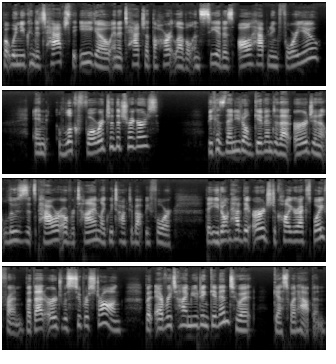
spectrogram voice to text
But when you can detach the ego and attach at the heart level and see it as all happening for you and look forward to the triggers, because then you don't give in to that urge and it loses its power over time, like we talked about before. That you don't have the urge to call your ex boyfriend, but that urge was super strong. But every time you didn't give in to it, guess what happened?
